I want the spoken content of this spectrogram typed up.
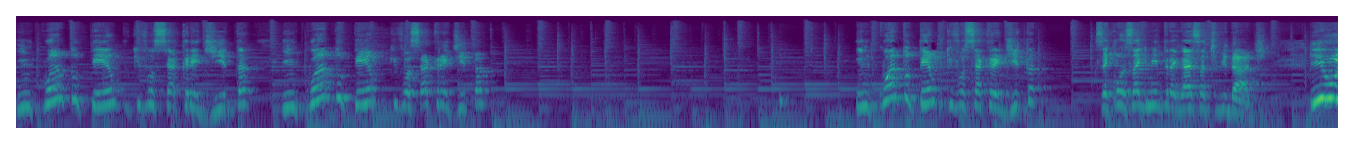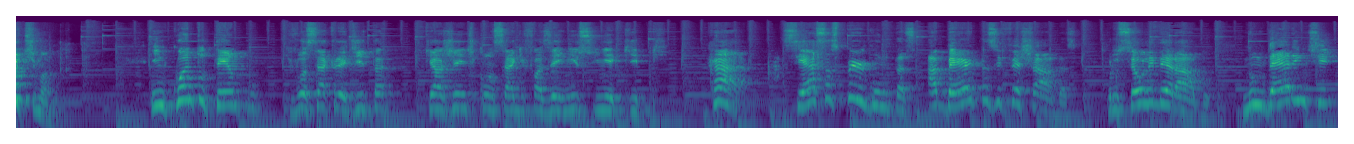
Em quanto tempo que você acredita? Em quanto tempo que você acredita? Em quanto tempo que você acredita que você consegue me entregar essa atividade? E última, em quanto tempo que você acredita que a gente consegue fazer isso em equipe? Cara, se essas perguntas abertas e fechadas para o seu liderado não derem te,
